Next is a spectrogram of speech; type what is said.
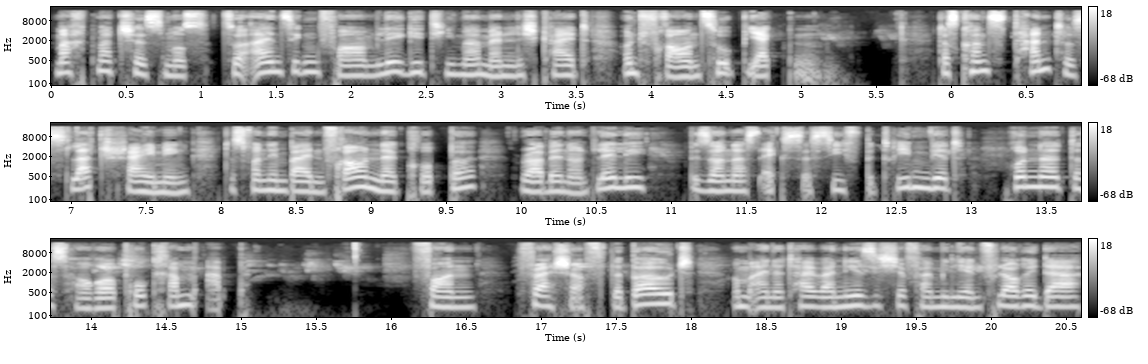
macht Machismus zur einzigen Form legitimer Männlichkeit und Frauen zu Objekten. Das konstante Slut-Shaming, das von den beiden Frauen der Gruppe, Robin und Lily, besonders exzessiv betrieben wird, rundet das Horrorprogramm ab. Von Fresh off the Boat um eine taiwanesische Familie in Florida,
